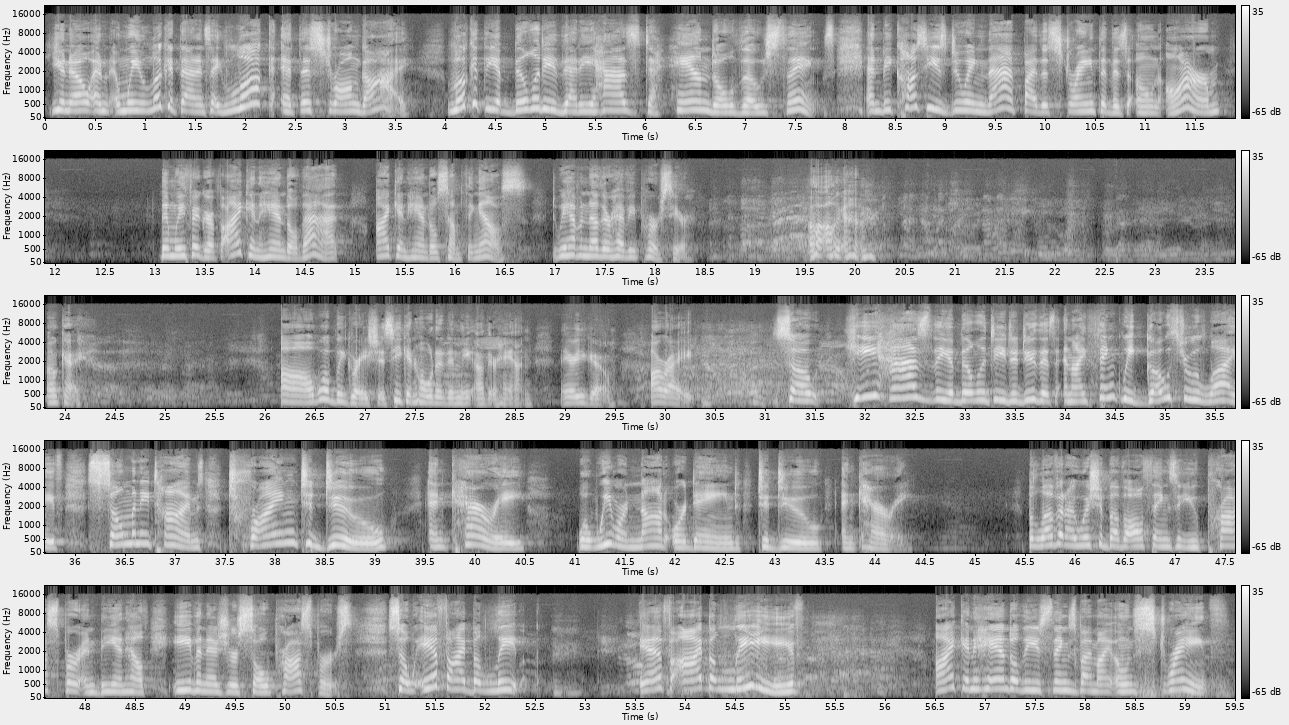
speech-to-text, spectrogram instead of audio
You know, and, and we look at that and say, look at this strong guy. Look at the ability that he has to handle those things. And because he's doing that by the strength of his own arm, then we figure if I can handle that, I can handle something else. Do we have another heavy purse here? Okay. Oh, we'll be gracious. He can hold it in the other hand. There you go. All right. So he has the ability to do this. And I think we go through life so many times trying to do and carry what we were not ordained to do and carry. Beloved, I wish above all things that you prosper and be in health, even as your soul prospers. So if I believe, if I believe I can handle these things by my own strength,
